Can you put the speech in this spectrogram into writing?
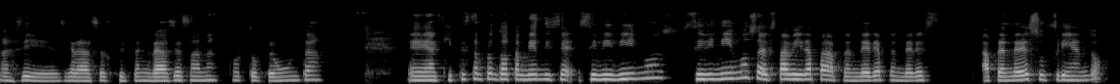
Así es, gracias Cristian, gracias Ana por tu pregunta. Eh, aquí te están preguntando también, dice, si vivimos, si vinimos a esta vida para aprender y aprender es, aprender es sufriendo,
